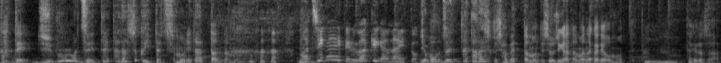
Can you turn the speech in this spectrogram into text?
だって自分は絶対正しく言ったつもりだったんだもん。間違えてるわけがないと。いや僕絶対正しく喋ったもんって正直頭の中では思ってた、うんうん。だけどさ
